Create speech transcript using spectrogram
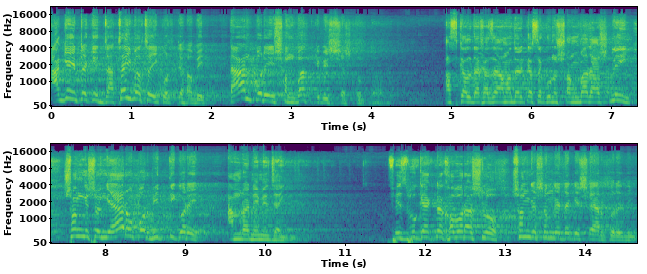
আগে এটাকে যাচাই বাছাই করতে হবে, তারপরে এই সংবাদকে বিশ্বাস করতে হবে। আজকাল দেখা যায় আমাদের কাছে কোনো সংবাদ আসলেই সঙ্গে সঙ্গে এর উপর ভিত্তি করে আমরা নেমে যাই। ফেসবুকে একটা খবর আসলো, সঙ্গে সঙ্গে এটাকে শেয়ার করে দিই।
